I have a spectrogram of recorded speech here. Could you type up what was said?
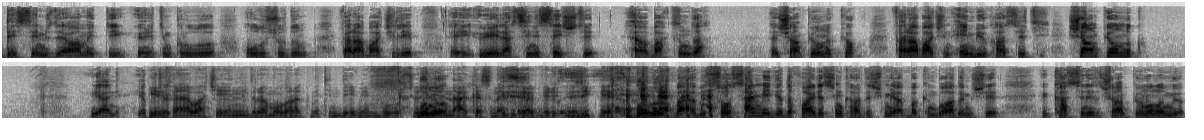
Desteğimiz devam etti. Yönetim kurulu oluşturdun. Fenerbahçeli e, üyeler seni seçti. Yani baktığında e, şampiyonluk yok. Fenerbahçe'nin en büyük hasreti şampiyonluk. Yani Bir yapacak Fenerbahçe'nin drama olarak Metin Dirim'in bu sözlerinin Bunu- arkasına güzel bir müzikle Bunu sosyal medyada paylaşın kardeşim ya. Bakın bu adam işte e, kaç senedir şampiyon olamıyor.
